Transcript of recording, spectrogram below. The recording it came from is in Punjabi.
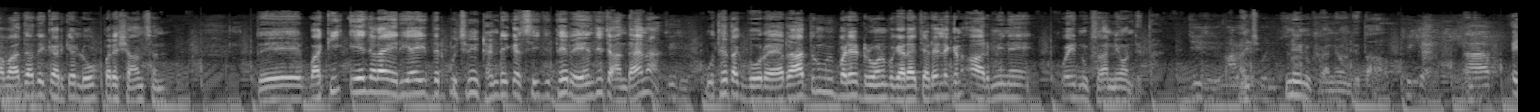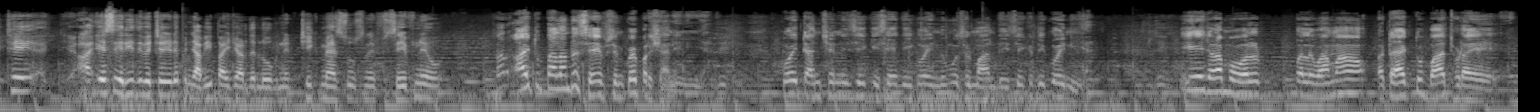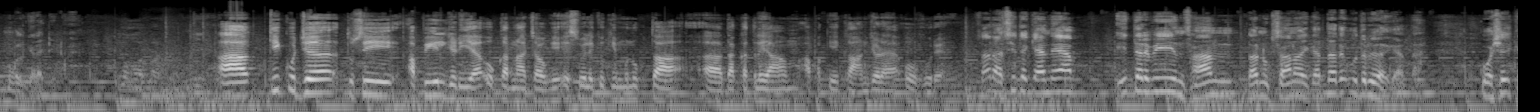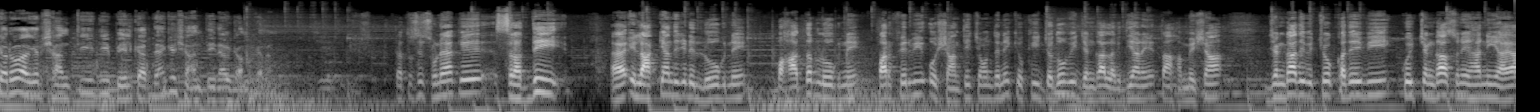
ਆਵਾਜ਼ਾਂ ਦੇ ਕਰਕੇ ਲੋਕ ਪਰੇਸ਼ਾਨ ਸਨ। ਤੇ ਬਾਕੀ ਇਹ ਜਿਹੜਾ ਏਰੀਆ ਇੱਧਰ ਕੁਛ ਨਹੀਂ ਠੰਡੇ ਕੱਸੀ ਜਿੱਥੇ ਰੇਂਜ ਚ ਆਂਦਾ ਹੈ ਨਾ ਉੱਥੇ ਤੱਕ ਬੋਰ ਹੈ ਰਾਤ ਨੂੰ ਵੀ ਬੜੇ ਡਰੋਨ ਵਗੈਰਾ ਚੜੇ ਲੇਕਿਨ ਆਰਮੀ ਨੇ ਕੋਈ ਨੁਕਸਾਨ ਨਹੀਂ ਹੋਣ ਦਿੱਤਾ। ਜੀ ਜੀ ਨਹੀਂ ਨੁਕਸਾਨ ਨਹੀਂ ਹੋਣ ਦਿੱਤਾ ਠੀਕ ਹੈ। ਅਹ ਇੱਥੇ ਇਸ ਏਰੀਆ ਦੇ ਵਿੱਚ ਜਿਹੜੇ ਪੰਜਾਬੀ ਭਾਈਚਾਰੇ ਦੇ ਲੋਕ ਨੇ ਠੀਕ ਮਹਿਸੂਸ ਨੇ ਸੇਫ ਨੇ ਉਹ? ਸਰ ਅੱਜ ਤੋਂ ਪਹਿਲਾਂ ਤਾਂ ਸੇਫ ਸੀ ਕੋਈ ਪਰੇਸ਼ਾਨੀ ਨਹੀਂ ਹੈ। ਕੋਈ ਟੈਨਸ਼ਨ ਨਹੀਂ ਸੀ ਕਿਸੇ ਦੀ ਕੋਈ ਹਿੰਦੂ ਮੁਸਲਮਾਨ ਦੀ ਸਿੱਖ ਦੀ ਕੋਈ ਨਹੀਂ ਹੈ। ਇਹ ਜਿਹੜਾ ਮਾਹੌਲ ਪਲਵਾਮਾ ਅਟੈਕ ਤੋਂ ਬਾਅਦ ਥੋੜਾ ਇਹ ਮਾਹੌਲ ਕ੍ਰਿਟਿਕ ਹੋਇਆ ਆ ਕੀ ਕੁਝ ਤੁਸੀਂ ਅਪੀਲ ਜਿਹੜੀ ਹੈ ਉਹ ਕਰਨਾ ਚਾਹੋਗੇ ਇਸ ਵੇਲੇ ਕਿਉਂਕਿ ਮਨੁੱਖਤਾ ਦਾ ਕਤਲੇਆਮ ਆਪਾਂ ਕੇ ਕਾਨ ਜਿਹੜਾ ਹੈ ਉਹ ਹੋ ਰਿਹਾ ਸਰ ਅਸੀਂ ਤਾਂ ਕਹਿੰਦੇ ਆ ਇੱਧਰ ਵੀ ਇਨਸਾਨ ਦਾ ਨੁਕਸਾਨ ਹੋਇਆ ਕਰਦਾ ਤੇ ਉਧਰ ਵੀ ਹੋਇਆ ਕਰਦਾ ਕੋਸ਼ਿਸ਼ ਕਰੋ ਅਗਰ ਸ਼ਾਂਤੀ ਦੀ ਅਪੀਲ ਕਰਦੇ ਆ ਕਿ ਸ਼ਾਂਤੀ ਨਾਲ ਕੰਮ ਕਰਨ ਤਾਂ ਤੁਸੀਂ ਸੁਣਿਆ ਕਿ ਸਰਹੱਦੀ ਇਲਾਕਿਆਂ ਦੇ ਜਿਹੜੇ ਲੋਕ ਨੇ ਬਹਾਦਰ ਲੋਕ ਨੇ ਪਰ ਫਿਰ ਵੀ ਉਹ ਸ਼ਾਂਤੀ ਚਾਹੁੰਦੇ ਨੇ ਕਿਉਂਕਿ ਜਦੋਂ ਵੀ ਜੰਗਾਂ ਲੱਗਦੀਆਂ ਨੇ ਤਾਂ ਹਮੇਸ਼ਾ ਜੰਗਾਂ ਦੇ ਵਿੱਚੋਂ ਕਦੇ ਵੀ ਕੋਈ ਚੰਗਾ ਸੁਨੇਹਾ ਨਹੀਂ ਆਇਆ।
